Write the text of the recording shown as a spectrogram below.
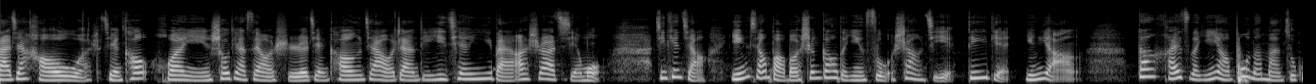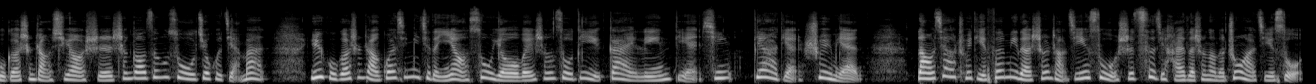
大家好，我是健康，欢迎收听四小时健康加油站第一千一百二十二期节目。今天讲影响宝宝身高的因素上集。第一点，营养。当孩子的营养不能满足骨骼生长需要时，身高增速就会减慢。与骨骼生长关系密切的营养素有维生素 D、钙、磷、碘、锌。第二点，睡眠。脑下垂体分泌的生长激素是刺激孩子生长的重要激素。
